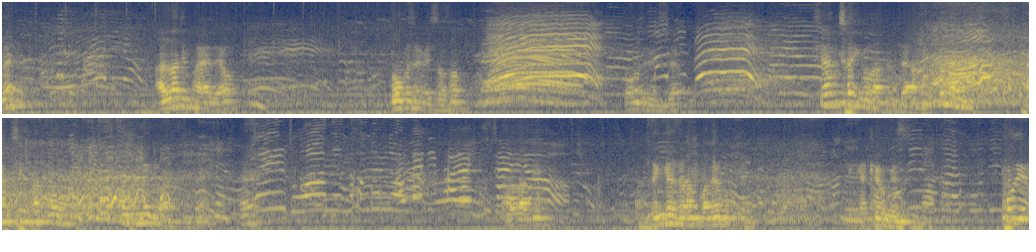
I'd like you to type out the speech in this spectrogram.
네? 알라딘 봐야 돼요? 너무 재밌어서? 너무 재밌어요? 취향 차인 것 같은데 학교는 당신하고 하시는 것 같은데 네? 제일 좋아하는 한국 영화. 알라딘 봐요, 알라딘? 자, 생각을 한번 해볼게요 생각해보겠습니다 4D로?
